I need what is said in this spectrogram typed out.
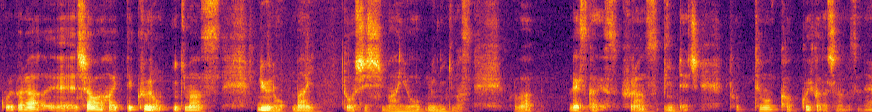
これから、えーシャワー入ってクーロン行きます。竜の舞と獅子舞を見に行きます。これはレスカです。フランスヴィンテージとってもかっこいい形なんですよね。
